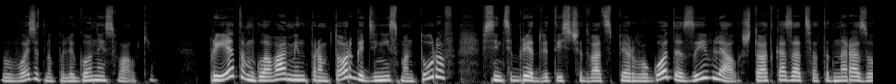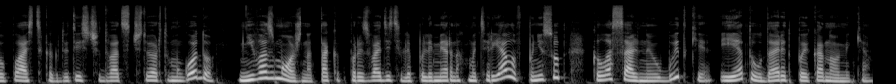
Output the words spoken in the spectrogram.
вывозят на полигоны и свалки. При этом глава Минпромторга Денис Мантуров в сентябре 2021 года заявлял, что отказаться от одноразового пластика к 2024 году невозможно, так как производители полимерных материалов понесут колоссальные убытки, и это ударит по экономике.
